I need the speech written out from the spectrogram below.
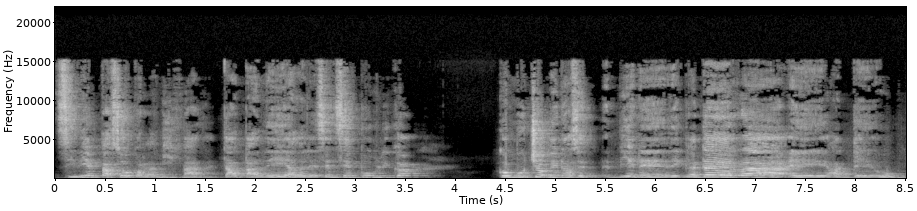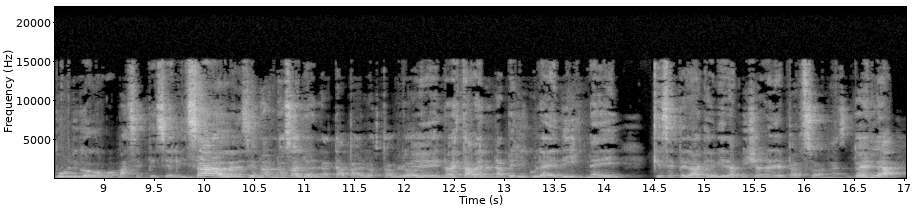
si bien pasó por la misma etapa de adolescencia en público, con mucho menos eh, viene de Inglaterra, eh, ante un público como más especializado, es decir, no, no salió en la etapa de los tabloides, Mm. no estaba en una película de Disney que se esperaba que vieran millones de personas. Entonces la,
